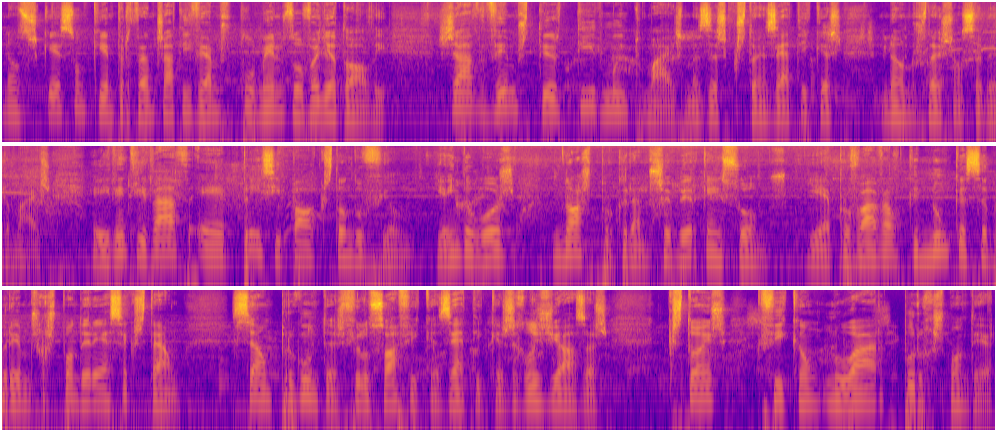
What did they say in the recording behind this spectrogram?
Não se esqueçam que, entretanto, já tivemos pelo menos Ovelha Dolly, já devemos ter tido muito mais, mas as questões éticas não nos deixam saber mais. A identidade é a principal questão do filme e ainda hoje nós procuramos saber quem somos e é provável que nunca saberemos responder a essa questão. São perguntas filosóficas, éticas, religiosas, questões que ficam no ar por responder.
